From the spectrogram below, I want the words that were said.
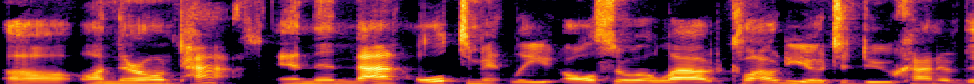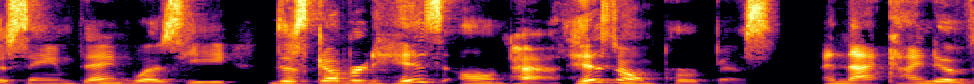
uh, on their own path. And then that ultimately also allowed claudio to do kind of the same thing was he discovered his own path his own purpose. And that kind of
